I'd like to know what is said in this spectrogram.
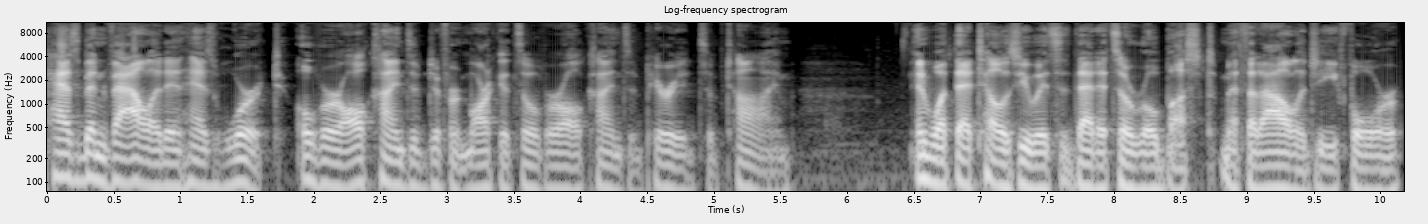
has been valid and has worked over all kinds of different markets over all kinds of periods of time. And what that tells you is that it's a robust methodology for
